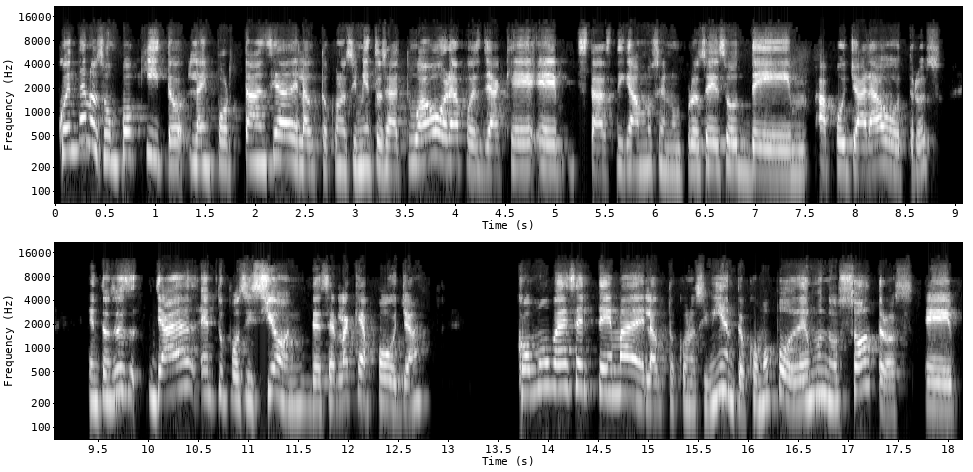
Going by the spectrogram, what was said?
Cuéntanos un poquito la importancia del autoconocimiento. O sea, tú ahora, pues ya que eh, estás, digamos, en un proceso de mm, apoyar a otros, entonces ya en tu posición de ser la que apoya, ¿cómo ves el tema del autoconocimiento? ¿Cómo podemos nosotros eh,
